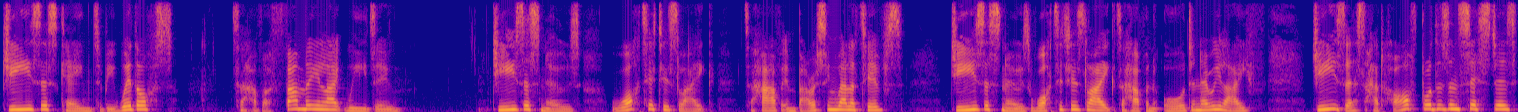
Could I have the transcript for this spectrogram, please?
Jesus came to be with us, to have a family like we do. Jesus knows what it is like to have embarrassing relatives. Jesus knows what it is like to have an ordinary life. Jesus had half brothers and sisters.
